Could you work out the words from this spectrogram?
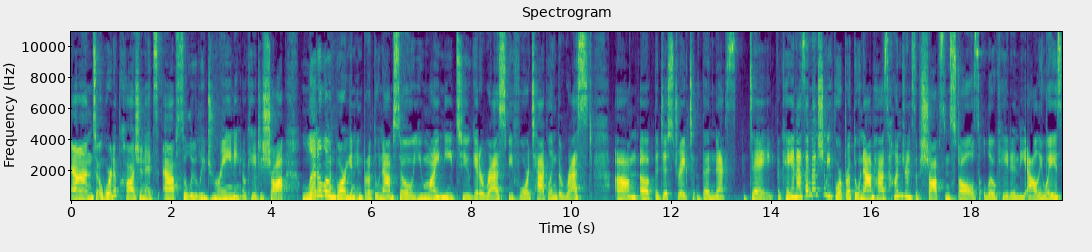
And a word of caution, it's absolutely draining, okay, to shop, let alone bargain in Pratunam. So you might need to get a rest before tackling the rest um, of the district the next day. Okay, and as I mentioned before, Pratunam has hundreds of shops and stalls located in the alleyways.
